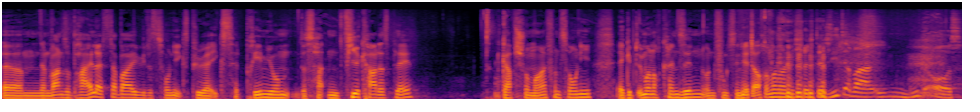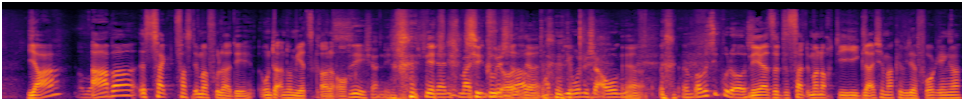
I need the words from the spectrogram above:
Ähm, dann waren so ein paar Highlights dabei, wie das Sony Xperia XZ Premium. Das hat ein 4K-Display. Gab's schon mal von Sony. Ergibt immer noch keinen Sinn und funktioniert auch immer noch nicht richtig. Sieht aber gut aus. Ja, aber es zeigt fast immer Full HD. Unter anderem jetzt gerade Das auch. sehe ich ja nicht. Ich bin ja nicht mal Sieht gut Fischer aus, ja. und habe bionische Augen. Ja. Ähm, aber es sieht gut aus. Nee, also das hat immer noch die gleiche Macke wie der Vorgänger.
